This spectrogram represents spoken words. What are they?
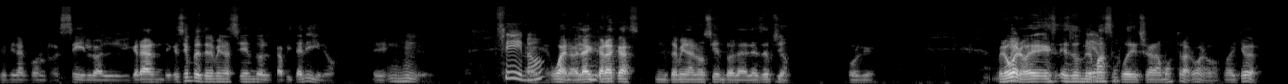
que miran con recelo al grande, que siempre termina siendo el capitalino. Este, sí, ¿no? Eh, bueno, el Caracas termina no siendo la, excepción. Porque... Pero bueno, es, donde más se puede llegar a mostrar. Bueno, hay que ver.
